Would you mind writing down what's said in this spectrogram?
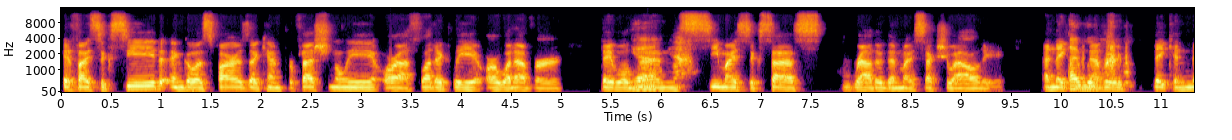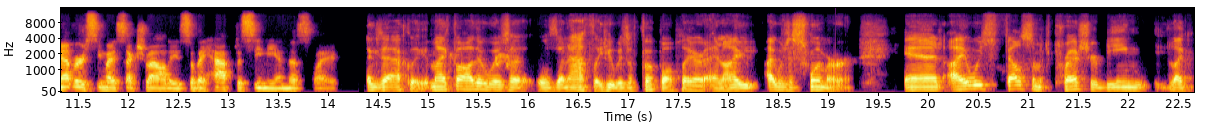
if I succeed and go as far as I can professionally or athletically or whatever, they will yeah. then see my success rather than my sexuality. And they can would, never they can never see my sexuality, so they have to see me in this light. Exactly. My father was a was an athlete. He was a football player, and I I was a swimmer, and I always felt so much pressure being like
